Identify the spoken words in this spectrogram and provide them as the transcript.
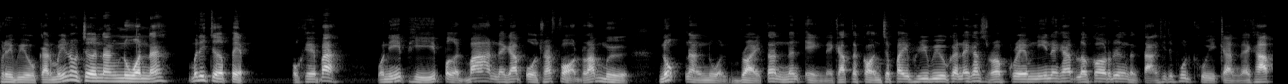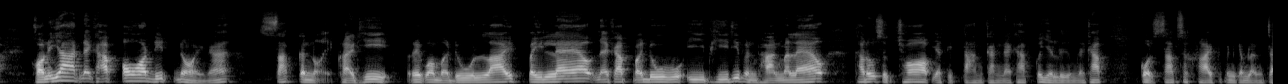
พรีวิวกันวันนี้เราเจอนางนวลนะไม่ได้เจอเป็ด โอเคป่ะ วันนี้ผีเปิดบ้านนะครับโอทราฟอร์ดรับมือนกนางนวลไบรตันนั่นเองนะครับแต่ก่อนจะไปพรีวิวกันนะครับสำหรับเกมนี้นะครับแล้วก็เรื่องต่างๆที่จะพูดคุยกันนะครับขออนุญาตนะครับออดิตหน่อยนะ ซับกันหน่อย ใครที่เรียกว่ามาดูไลฟ์ไปแล้วนะครับ มาดู EP ที่ผ่านๆมาแล้ว ถ้ารู้สึกชอบอยากติดตามกันนะครับ ก็อย่าลืมนะครับ กด Subscribe เป็นกำลังใจ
